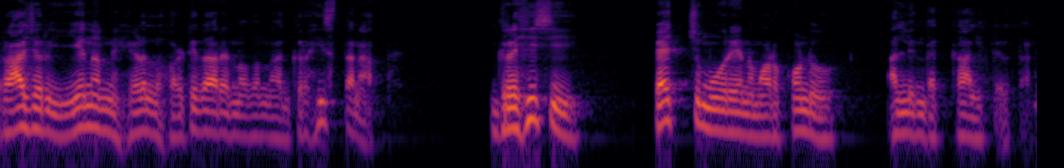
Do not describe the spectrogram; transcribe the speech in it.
ರಾಜರು ಏನನ್ನು ಹೇಳಲು ಹೊರಟಿದ್ದಾರೆ ಅನ್ನೋದನ್ನು ಗ್ರಹಿಸ್ತಾನಾತ ಗ್ರಹಿಸಿ ಪೆಚ್ಚು ಮೋರೆಯನ್ನು ಮಾಡಿಕೊಂಡು ಅಲ್ಲಿಂದ ಕಾಲು ಕೇಳ್ತಾನೆ.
